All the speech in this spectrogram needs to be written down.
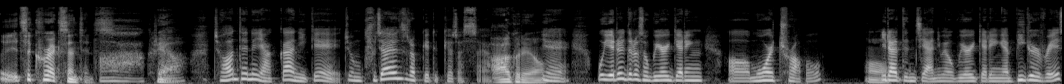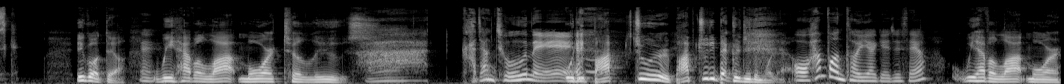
It's a correct sentence. 아, 그래요. 저한테는 약간 이게 좀 부자연스럽게 느껴졌어요. 아, 그래요? 예. 뭐 예를 들어서 we are getting uh, more trouble 이라든지 아니면 we are getting a bigger risk. 이거 어때요? 네. We have a lot more to lose. 아, 가장 좋으네. 우리 밥줄, 밥줄이 뺏길지도 몰라요. 어, 한 번 더 이야기해 주세요. We have a lot more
